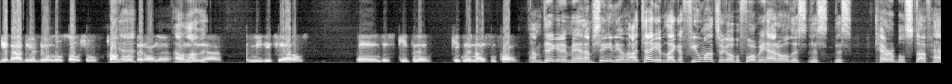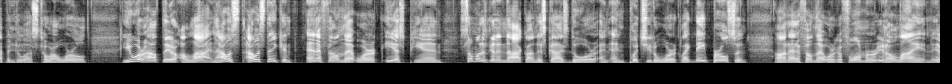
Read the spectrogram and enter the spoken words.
Getting out there doing a little social, talk Yeah, a little bit on the on the, uh, the media channels, and just keeping it keeping it nice and fun. I'm digging it, man. I'm seeing you. I tell you, like a few months ago, before we had all this this this terrible stuff happen to us, to our world, you were out there a lot, and I was I was thinking NFL Network, ESPN, someone is going to knock on this guy's door and and put you to work, like Nate Burleson on NFL Network, a former you know Lion, a,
